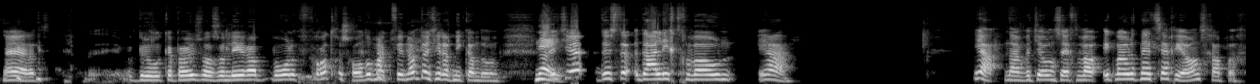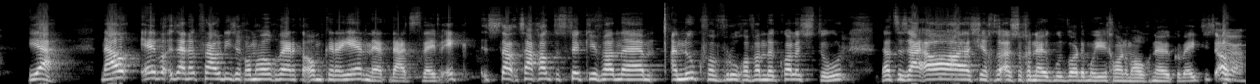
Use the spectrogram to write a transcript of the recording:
Nou ja, dat, ik bedoel, ik heb heus wel eens een leraar behoorlijk verrot gescholden, maar ik vind ook dat je dat niet kan doen. Nee, Weet je? Dus da- daar ligt gewoon, ja. Ja, nou wat Johan zegt, wou, ik wou dat net zeggen, Johan, is grappig. Ja, nou, er zijn ook vrouwen die zich omhoog werken om carrière net na te streven. Ik zag ook het stukje van eh, Anouk van vroeger, van de college tour. Dat ze zei, oh, als, je, als er geneukt moet worden, moet je gewoon omhoog neuken, weet je zo. Ja.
